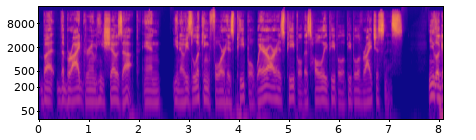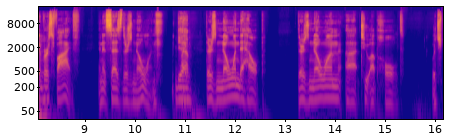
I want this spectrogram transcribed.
but the bridegroom, he shows up, and you know, he's looking for his people. Where are his people? This holy people, people of righteousness. You look at Mhm. verse five, and it says, "There's no one." Yeah. Like, there's no one to help. There's no one uh, to uphold, which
